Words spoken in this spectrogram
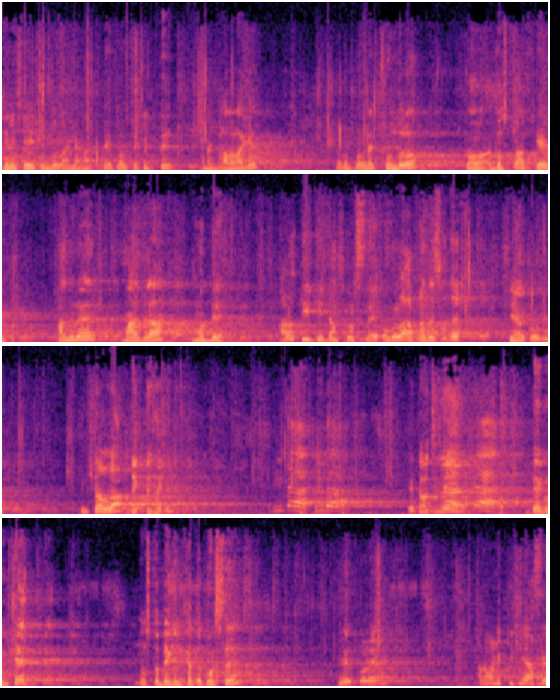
জিনিসই সুন্দর লাগে, হাঁটতে, চলতে, ফিরতে। অনেক ভালো লাগে। তো অনেক সুন্দরও তো দোস্ত, আজকে খাজুরের মাজরা মধ্যে আরও কি কি চাষ করছে, ওগুলো আপনাদের সাথে শেয়ার করব। ইনশাল্লাহ দেখতে থাকেন। এটা হচ্ছে যে বেগুন ক্ষেত। দোস্ত, বেগুন ক্ষেতও করছে। এরপরে আরও অনেক কিছুই আছে।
